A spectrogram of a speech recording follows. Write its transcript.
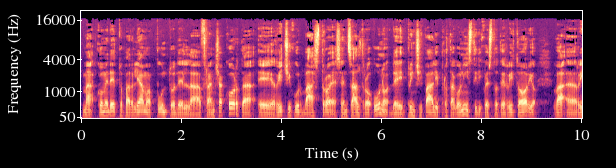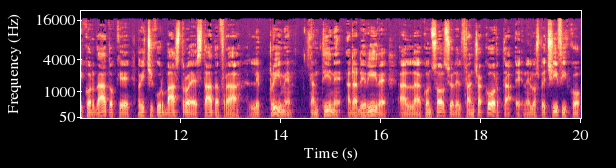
Ma come detto parliamo appunto della Franciacorta e Ricci Curbastro è senz'altro uno dei principali protagonisti di questo territorio. Va eh, ricordato che Ricci Curbastro è stata fra le prime cantine ad aderire al consorzio del Franciacorta e nello specifico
